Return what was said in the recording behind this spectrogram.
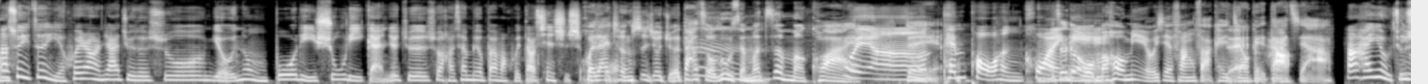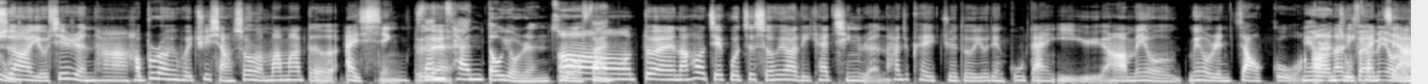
那所以这也会让人家觉得说有那种剥离疏离感，就觉得说好像没有办法回到现实生活。回来城市就觉得大家走路怎么这么快？对啊，对，tempo 很快。这个我们后面有一些方法。可以教给大家。那还有就是啊，有些人他好不容易回去享受了妈妈的爱心，三餐都有人做饭，哦对。然后结果这时候要离开亲人，他就可以觉得有点孤单抑郁啊，没有没有人照顾，没有人煮饭，没有人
